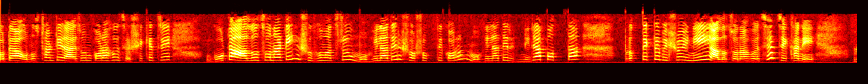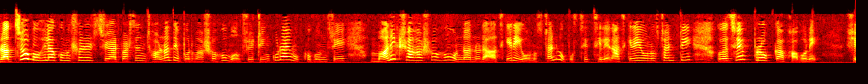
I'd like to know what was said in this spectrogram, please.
গোটা অনুষ্ঠানটির আয়োজন করা হয়েছে, সেক্ষেত্রে গোটা আলোচনাটাই শুধুমাত্র মহিলাদের সশক্তিকরণ, মহিলাদের নিরাপত্তা প্রত্যেকটা বিষয় নিয়েই আলোচনা হয়েছে, যেখানে রাজ্য মহিলা কমিশনের চেয়ারপারসন ঝর্ণা দেববর্মা সহ মন্ত্রী টিঙ্কু রায়, মুখ্যমন্ত্রী মানিক সাহা সহ অন্যান্যরা আজকের এই অনুষ্ঠানে উপস্থিত ছিলেন। আজকের এই অনুষ্ঠানটি হয়েছে প্রজ্ঞা ভবনে। সে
